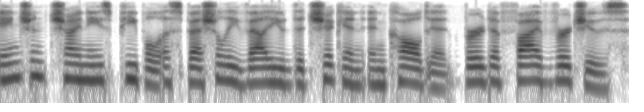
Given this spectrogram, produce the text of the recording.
Ancient Chinese people especially valued the chicken and called it bird of five virtues.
